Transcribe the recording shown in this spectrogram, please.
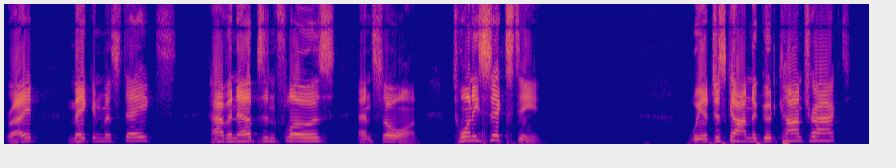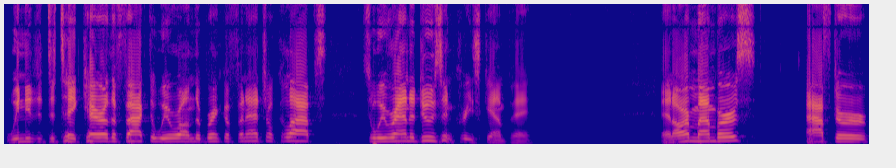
right? Making mistakes, having ebbs and flows, and so on. 2016, we had just gotten a good contract. We needed to take care of the fact that we were on the brink of financial collapse, so we ran a dues increase campaign. And our members, after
